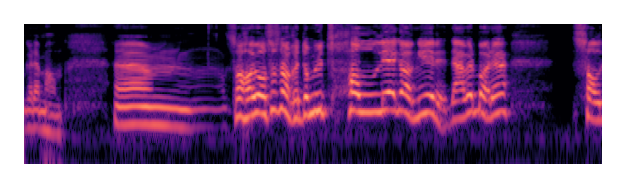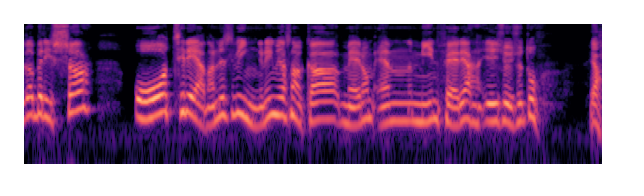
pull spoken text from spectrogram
glem han. Um, så har vi også snakket om utallige ganger Det er vel bare salget av Berisha og trenernes vingling vi har snakka mer om enn min ferie i 2022. Ja.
